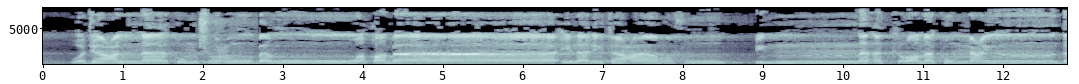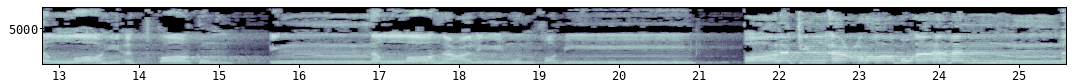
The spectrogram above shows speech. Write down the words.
شُعُوبًا وَقَبَائِلَ لِتَعَارَفُوا ۚ إِنَّ أَكْرَمَكُمْ عِندَ اللَّهِ أَتْقَاكُمْ ۚ إِنَّ اللَّهَ عَلِيمٌ خَبِيرٌ قَالَتِ الْأَعْرَابُ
